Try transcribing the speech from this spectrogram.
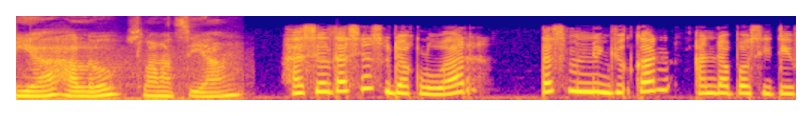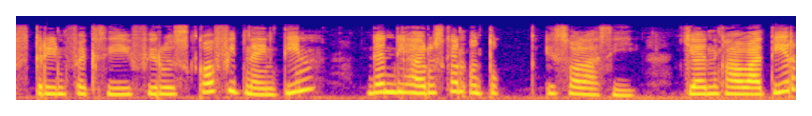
Iya, halo, selamat siang. Hasil tesnya sudah keluar. Tes menunjukkan Anda positif terinfeksi virus COVID-19 dan diharuskan untuk isolasi. Jangan khawatir,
